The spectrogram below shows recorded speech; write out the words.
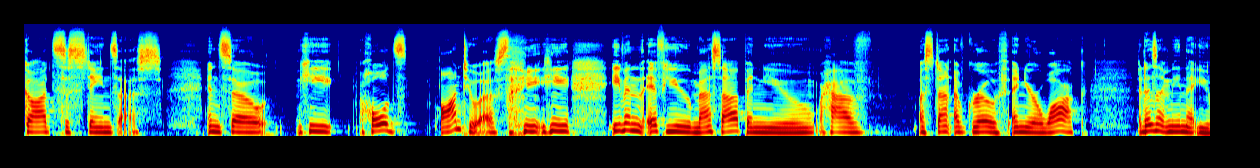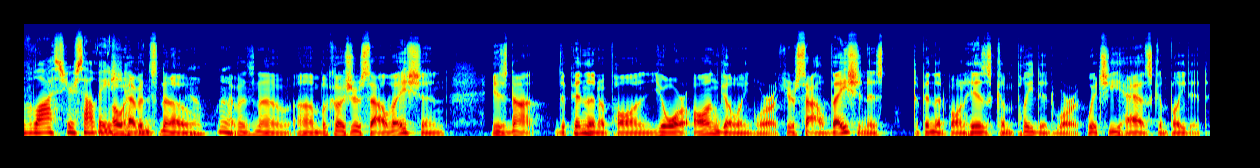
God sustains us. And so he holds on to us. He, he even if you mess up and you have a stunt of growth in your walk, it doesn't mean that you've lost your salvation. Oh, heavens no. Heavens no. Um, because your salvation is not dependent upon your ongoing work. Your salvation is dependent upon his completed work, which he has completed.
